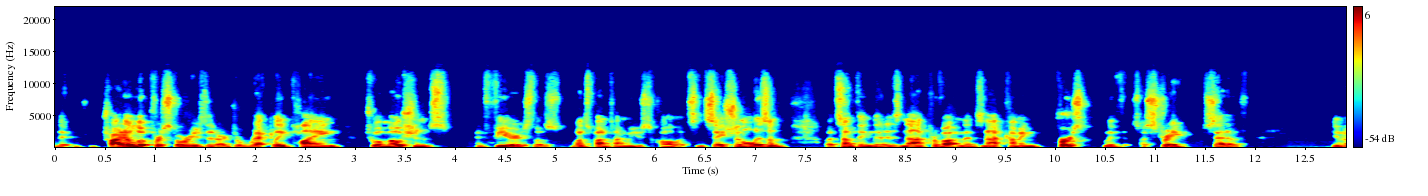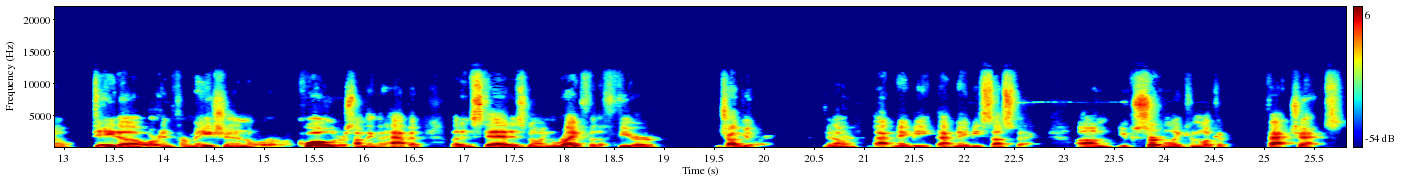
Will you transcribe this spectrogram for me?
that try to look for stories that are directly playing to emotions and fears. Those once upon a time we used to call it sensationalism, but something that is not providing that's not coming first with a straight set of, you know, data or information or a quote or something that happened, but instead is going right for the fear jugular. You know, yeah. that may be that may be suspect. Um, you certainly can look at fact checks,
